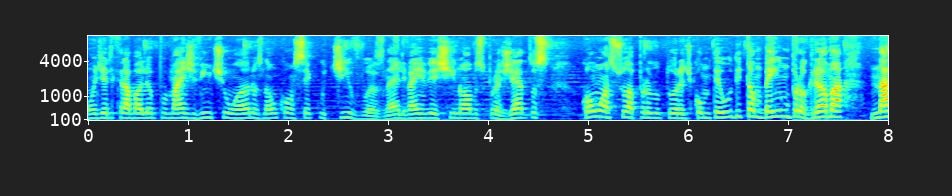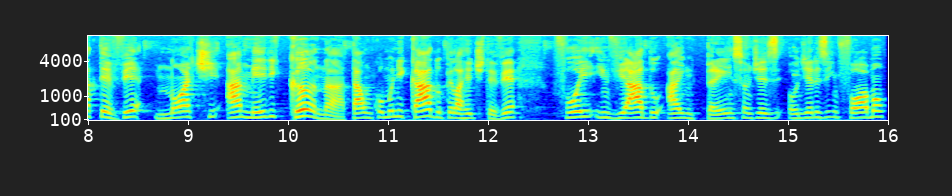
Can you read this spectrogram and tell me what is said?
onde ele trabalhou por mais de 21 anos não consecutivos, né? Ele vai investir em novos projetos com a sua produtora de conteúdo e também um programa na TV norte-americana, tá? Um comunicado pela Rede TV foi enviado à imprensa, onde eles, onde eles informam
